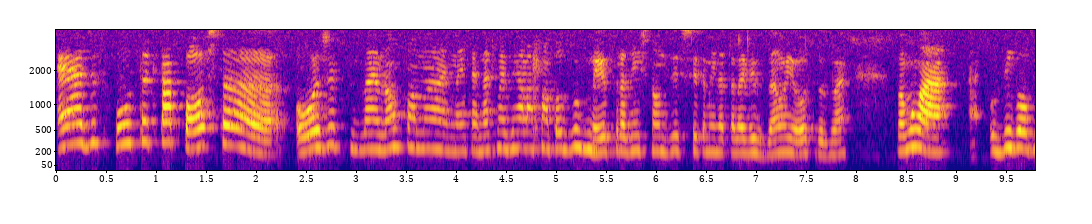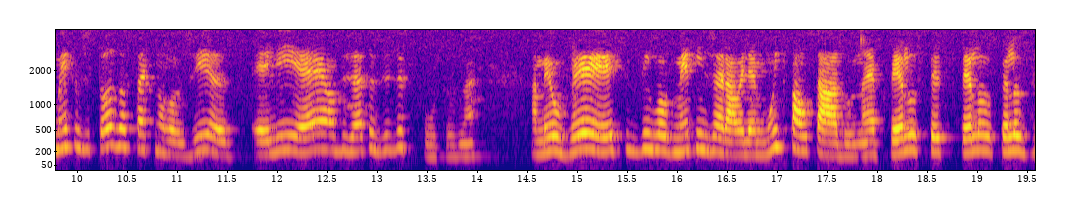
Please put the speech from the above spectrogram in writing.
É a disputa que está posta hoje, né, não só na, na, internet, mas em relação a todos os meios, para a gente não desistir também da televisão e outros, né? Vamos lá, o desenvolvimento de todas as tecnologias, ele é objeto de disputas, né? A meu ver, esse desenvolvimento em geral, ele é muito pautado, né, pelos, pelo, pelas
